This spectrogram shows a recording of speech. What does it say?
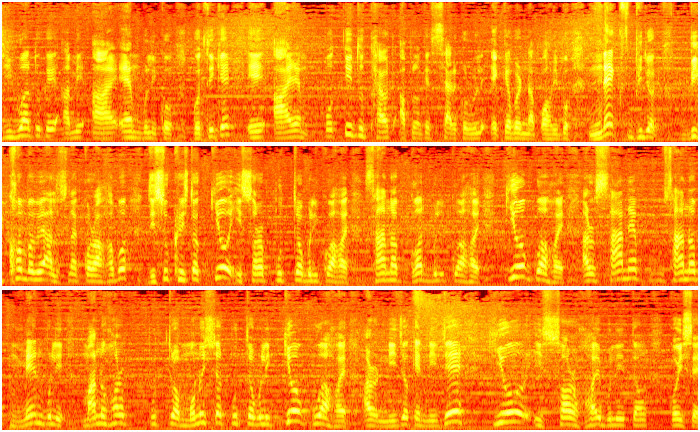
জিহুৱাটোকে আমি আই এম বুলি কওঁ। গতিকে এই আই এম প্ৰতিটো ঠাইত আপোনালোকে শ্বেয়াৰ কৰিবলৈ একেবাৰে নাপাহৰিব। নেক্সট ভিডিঅ'ত বিষমভাৱে আলোচনা কৰা হ'ব। যীশুখ্ৰীষ্টক কিয় ঈশ্বৰৰ পুত্ৰ বুলি কোৱা হয়? ছান অফ গড বুলি কোৱা হয়। কিয় কোৱা হয়? আৰু son a son of man বুলি মানুহৰ পুত্ৰ মনুষ্যৰ পুত্ৰ বুলি কিয় কোৱা হয় আৰু নিজকে নিজে কিয় ঈশ্বৰ হয় বুলি তেওঁ কৈছে?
